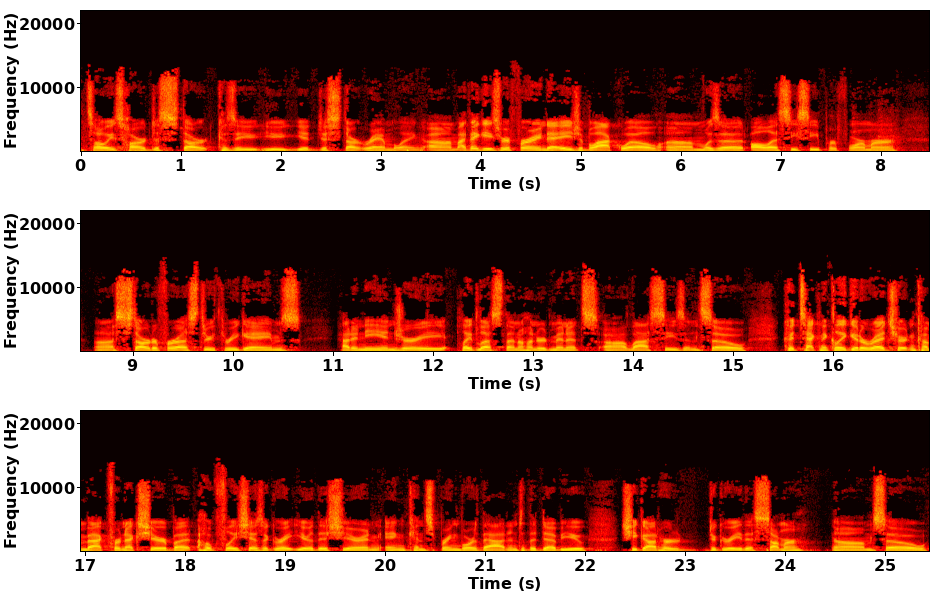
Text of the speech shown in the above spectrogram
It's always hard to start because you, you, you, just start rambling. Um, I think he's referring to Aijha Blackwell, um, was an all SEC performer, uh, starter for us through three games had a knee injury, played less than 100 minutes uh, last season. So could technically get a red shirt and come back for next year, but hopefully she has a great year this year and, and can springboard that into the W. She got her degree this summer. Um, so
